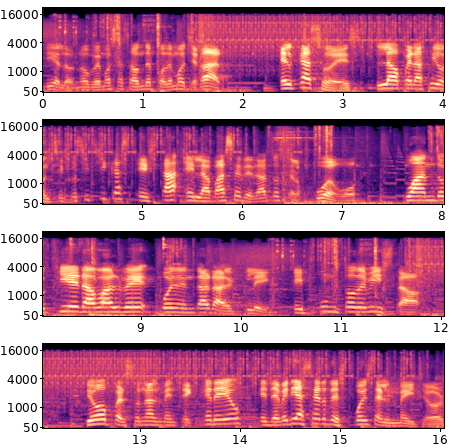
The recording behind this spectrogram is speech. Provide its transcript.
cielo, ¿no? Vemos hasta dónde podemos llegar. El caso es, la operación, chicos y chicas, está en la base de datos del juego. Cuando quiera Valve pueden dar al clic. Mi punto de vista, yo personalmente creo que debería ser después del Major.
